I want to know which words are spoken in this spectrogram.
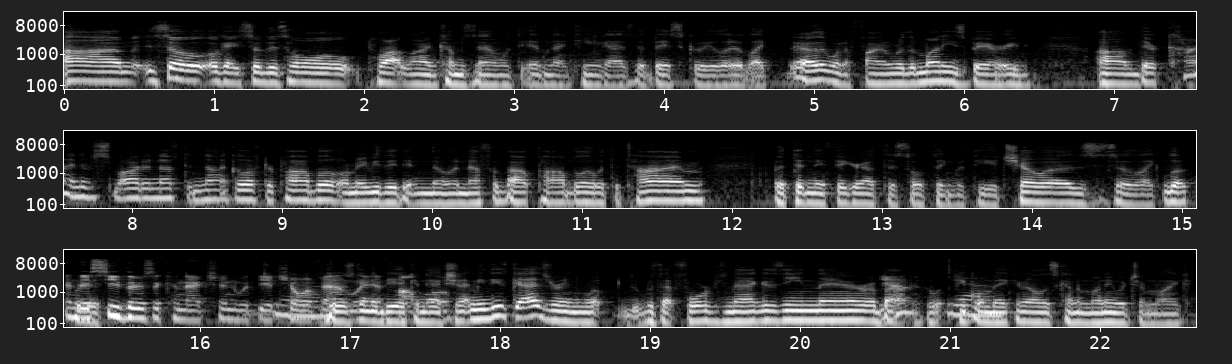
Um, so okay, so this whole plot line comes down with the M19 guys that basically they're like, yeah, they want to find where the money's buried. Um, they're kind of smart enough to not go after Pablo, or maybe they didn't know enough about Pablo at the time. But then they figure out this whole thing with the Ochoas. So like, look, And they just- see there's a connection with the Ochoa Yeah. family. there's going to be a Pablo. connection. I mean, these guys are in what was that Forbes magazine there about Yeah. people Yeah. making all this kind of money, which I'm like,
